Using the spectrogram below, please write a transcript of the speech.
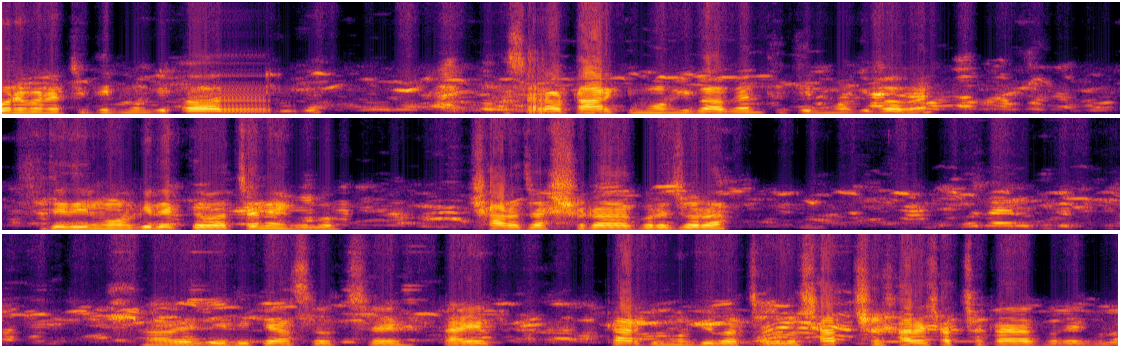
পরিমাণে তিতির মুরগি পাওয়া যাবে এছাড়াও টার্কি মুরগি পাবেন তিতির মুরগি পাবেন। দিদির মুরগি দেখতে পাচ্ছেন এগুলো সাড়ে চারশো টাকা করে জোড়া। আর এদিকে আছে হচ্ছে টাইপ টার্কি মুরগির বাচ্চাগুলো, সাতশো, সাড়ে সাতশো টাকা করে এগুলো।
